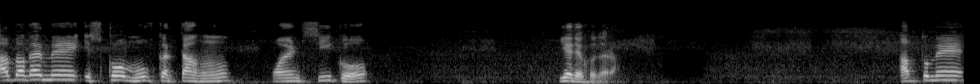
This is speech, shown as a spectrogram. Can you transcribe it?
अब अगर मैं इसको मूव करता हूँ पॉइंट सी को, ये देखो ज़रा। अब तुम्हें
